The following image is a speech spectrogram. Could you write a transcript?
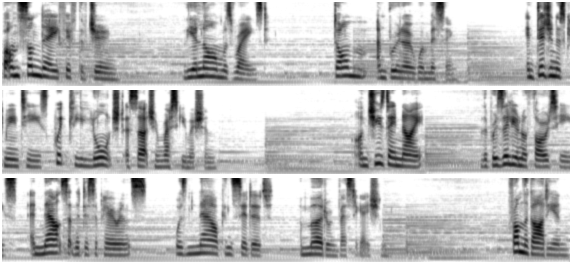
But on Sunday, 5th of June, the alarm was raised. Dom and Bruno were missing. Indigenous communities quickly launched a search and rescue mission. On Tuesday night, the Brazilian authorities announced that the disappearance was now considered a murder investigation. From The Guardian,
